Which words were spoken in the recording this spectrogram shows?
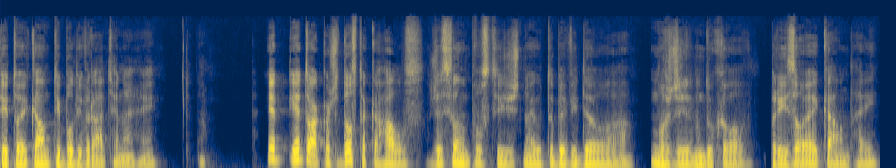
tieto accounty boli vrátené, hej. Teda. Je, je to akože dosť taká halus, že si len pustíš na YouTube video a môžeš jednoducho prísť o account, hej.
